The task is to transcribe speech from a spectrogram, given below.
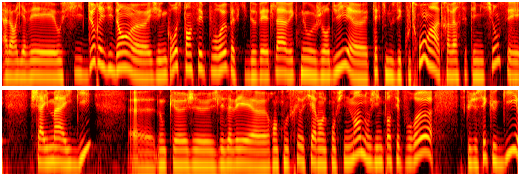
Alors, il y avait aussi deux résidents, euh, et j'ai une grosse pensée pour eux parce qu'ils devaient être là avec nous aujourd'hui. euh, Peut-être qu'ils nous écouteront hein, à travers cette émission. C'est Shaima et Guy. Euh, donc, euh, je, les avais euh, rencontrés aussi avant le confinement. Donc, j'ai une pensée pour eux parce que je sais que Guy,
